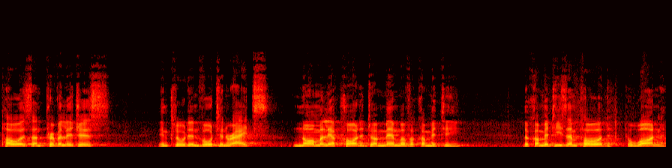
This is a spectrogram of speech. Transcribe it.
powers, and privileges, including voting rights, normally accorded to a member of a committee. The committee is empowered to one,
